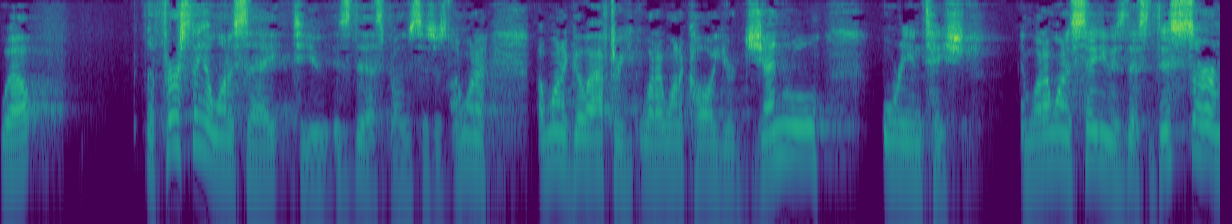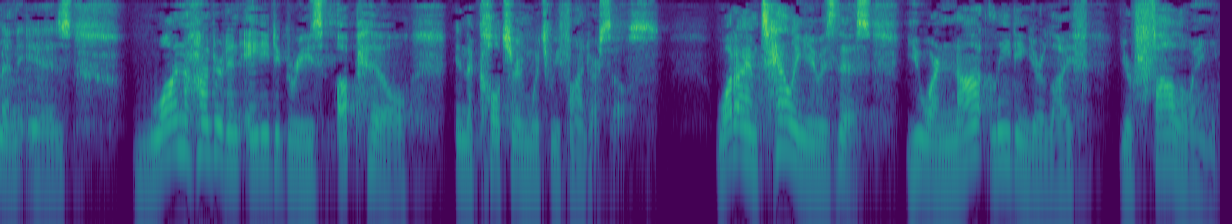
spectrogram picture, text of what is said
Well, the first thing I want to say to you is this, brothers and sisters. I want to, I want to go after what I want to call your general orientation. And what I want to say to you is this. This sermon is 180 degrees uphill in the culture in which we find ourselves. What I am telling you is this. You are not leading your life. You're following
